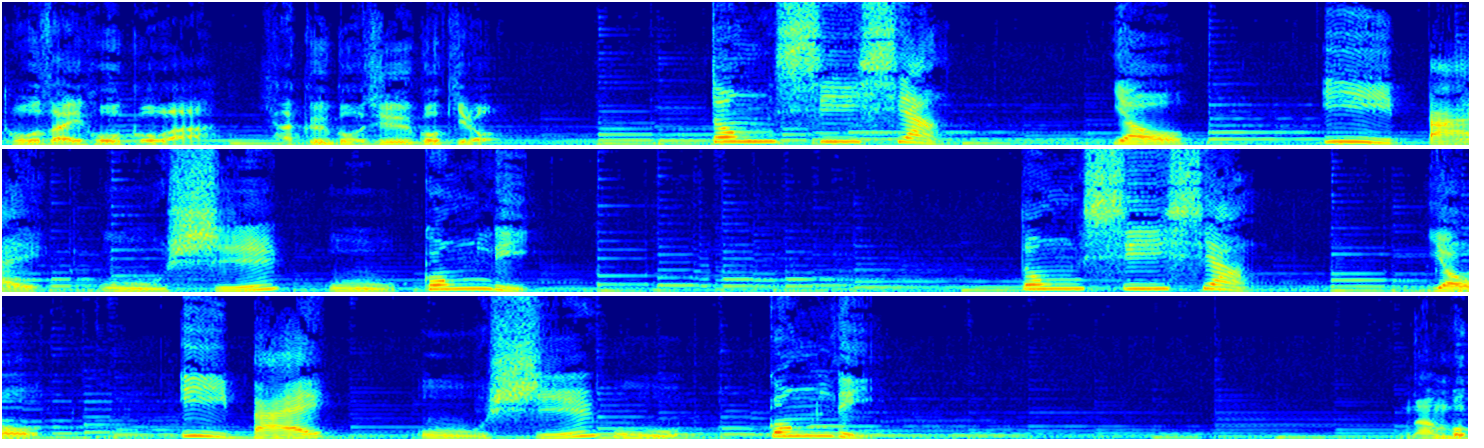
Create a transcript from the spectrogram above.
東西方向は155キロ东西向有一百五十五公里。东西向有一百五十五公里。南北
